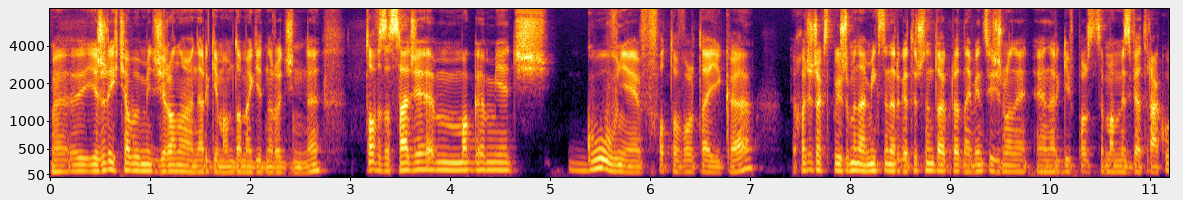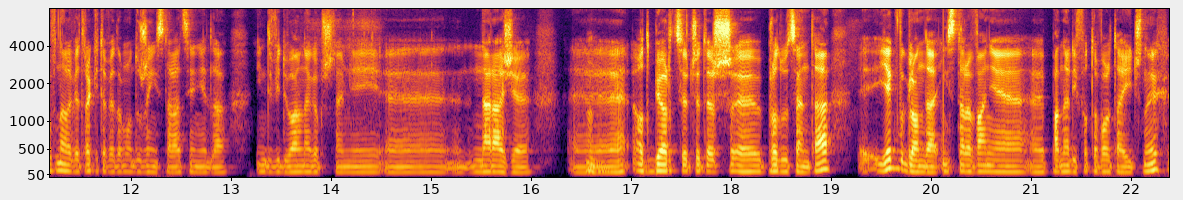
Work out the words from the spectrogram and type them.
powiedzmy, jeżeli chciałbym mieć zieloną energię, mam domek jednorodzinny, to w zasadzie mogę mieć głównie fotowoltaikę, Chociaż jak spojrzymy na miks energetyczny, to akurat najwięcej zielonej energii w Polsce mamy z wiatraków, no ale wiatraki to wiadomo duże instalacje, nie dla indywidualnego przynajmniej e, na razie odbiorcy czy też e, producenta. Jak wygląda instalowanie e, paneli fotowoltaicznych?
